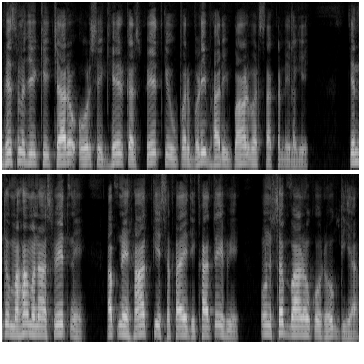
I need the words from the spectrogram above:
भीष्म जी की चारों ओर से घेर कर श्वेत के ऊपर बड़ी भारी बाण वर्षा करने लगे। किंतु महामना श्वेत ने अपने हाथ की सफ़ाई दिखाते हुए उन सब बाणों को रोक दिया।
